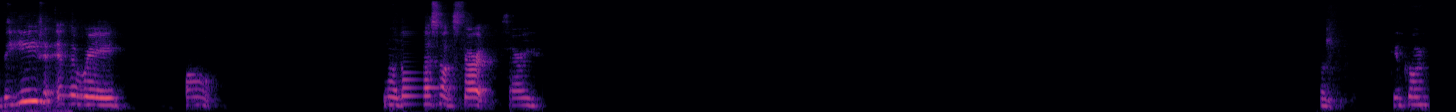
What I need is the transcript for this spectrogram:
The heat in the rain. Oh. No, that's not the start. Sorry. Keep going.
